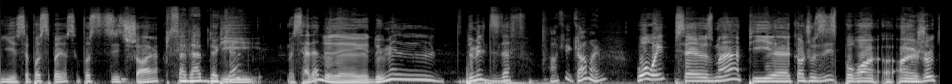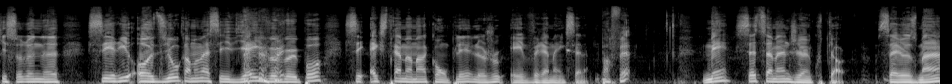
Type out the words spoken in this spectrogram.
Il est- C'est pas si pire, c'est pas si cher. Ça date de quand? Puis, mais ça date de euh, 2000 2019. OK, quand même. Oui, oui, puis sérieusement. Puis, euh, comme je vous dis, c'est pour un, un jeu qui est sur une série audio quand même assez vieille, veut, veut pas, c'est extrêmement complet. Le jeu est vraiment excellent. Parfait. Mais cette semaine, j'ai un coup de cœur. Sérieusement.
